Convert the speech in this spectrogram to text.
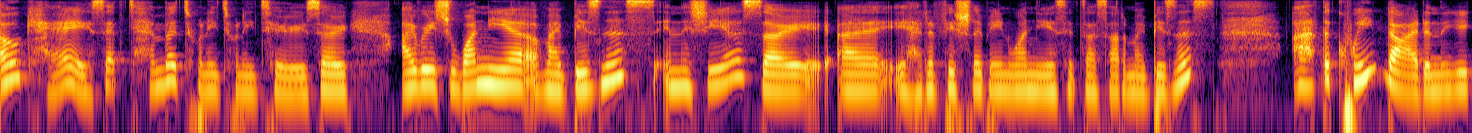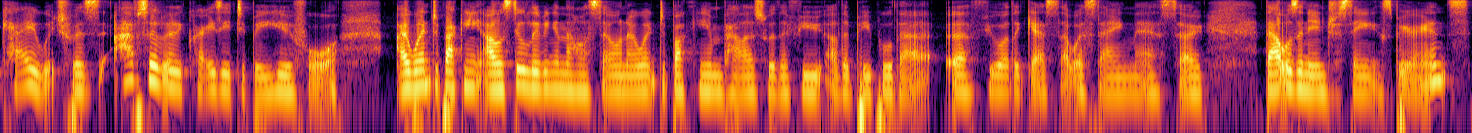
Okay, September 2022. So I reached one year of my business in this year. So uh, it had officially been one year since I started my business. Uh, the Queen died in the UK, which was absolutely crazy to be here for. I went to Buckingham. I was still living in the hostel, and I went to Buckingham Palace with a few other people that a few other guests that were staying there. So that was an interesting experience.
